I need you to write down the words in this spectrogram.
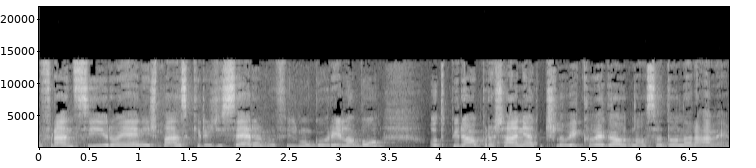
v Franciji rojeni španski režiser, v filmu Gorelo bo odpira vprašanja človekovega odnosa do narave.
